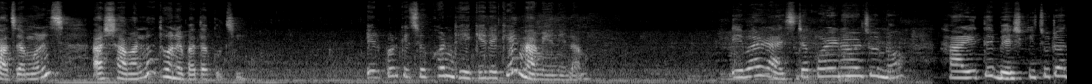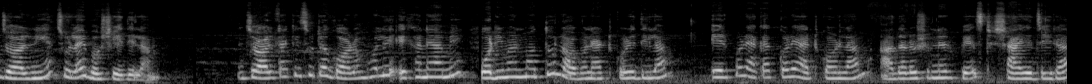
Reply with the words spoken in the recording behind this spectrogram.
কাঁচামরিচ আর সামান্য ধনেপাতা কুচি। এরপর কিছুক্ষণ ঢেকে রেখে নামিয়ে নিলাম। এবার রাইসটা করে নেওয়ার জন্য হাঁড়িতে বেশ কিছুটা জল নিয়ে চুলায় বসিয়ে দিলাম। জলটা কিছুটা গরম হলে এখানে আমি পরিমাণ মতো লবণ অ্যাড করে দিলাম। এরপর এক এক করে অ্যাড করলাম আদা রসুনের পেস্ট শাহি জিরা,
